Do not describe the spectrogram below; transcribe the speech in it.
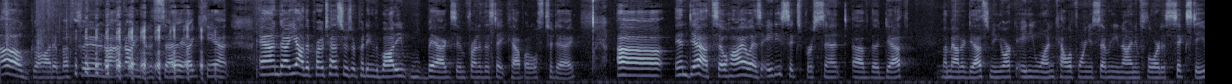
Oh God, a buffoon! I'm not even going to say. I can't. And uh, yeah, the protesters are putting the body bags in front of the state capitals today. Uh, in deaths, Ohio has 86% of the death amount of deaths. New York 81, California 79, and Florida 60,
